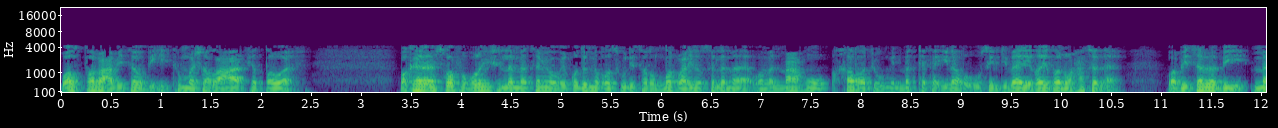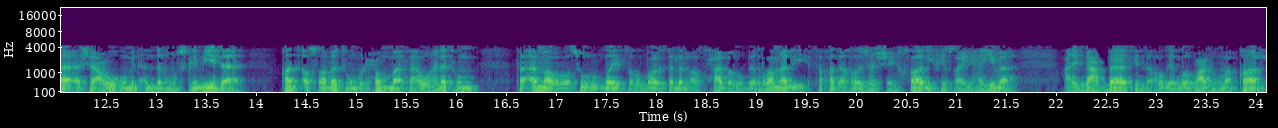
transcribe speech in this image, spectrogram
واضطبع بثوبه ثم شرع في الطواف. وكان أشراف قريش لما سمعوا بقدوم الرسول صلى الله عليه وسلم ومن معه خرجوا من مكة إلى رؤوس الجبال غيظا وحسدا. وبسبب ما أشاعوه من أن المسلمين قد أصابتهم الحمى فأوهنتهم فأمر رسول الله صلى الله عليه وسلم أصحابه بالرمل فقد أخرج الشيخان في صحيحهما عن ابن عباس رضي الله عنهما قال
